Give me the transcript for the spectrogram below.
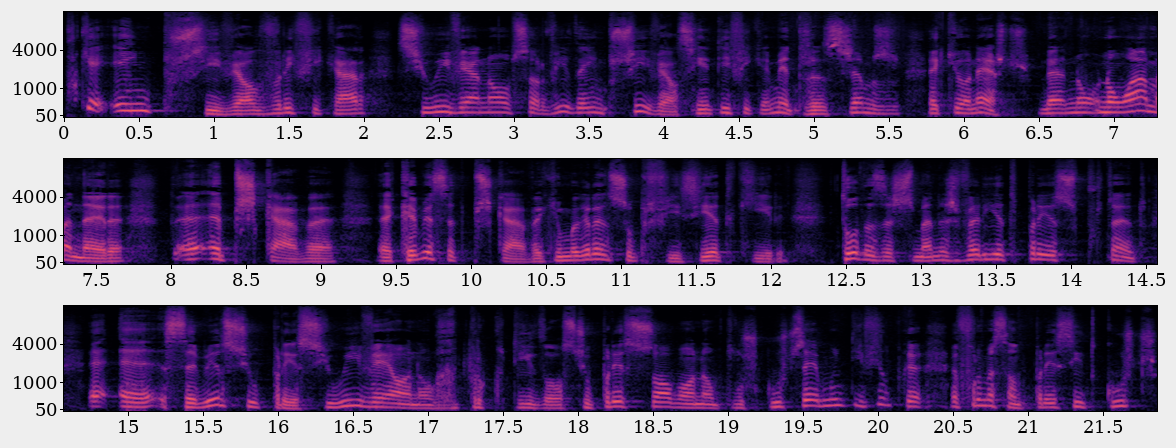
porque é impossível verificar se o IVA é não absorvido, é impossível, cientificamente, sejamos aqui honestos, não, não há maneira, a, a pescada, a cabeça de pescada que uma grande superfície adquire, todas as semanas varia de preço, portanto, a, a saber se o preço, se o IVA é ou não repercutido, ou se o preço sobe ou não pelos custos, é muito difícil, porque a formação de preço e de custos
